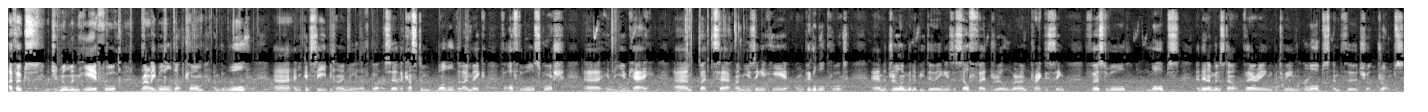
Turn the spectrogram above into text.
Hi folks, Richard Millman here for rallyball.com and the wall. Uh, and you can see behind me I've got uh, the custom model that I make for off the wall squash uh, in the UK um, but uh, I'm using it here on the pickleball court and the drill I'm going to be doing is a self-fed drill where I'm practicing first of all lobs and then I'm going to start varying between lobs and third shot drops.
